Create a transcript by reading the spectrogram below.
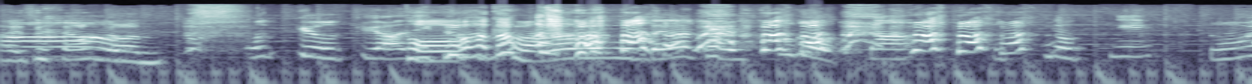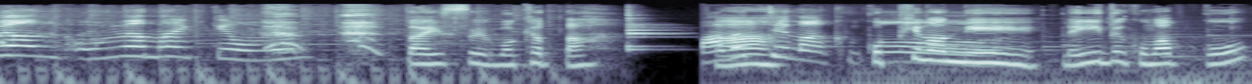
해주면 오케이 오케이 아니 더 그렇게 말하면 내가 갈 수가 없다. 오케이 오케이. 오면 오면 할게 오면. nice 먹혔다 마르티나 그거. 꽃핀 언니 raid 고맙고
